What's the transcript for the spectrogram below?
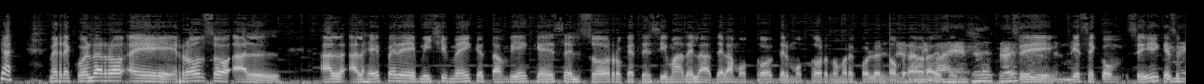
me recuerda eh, Ronzo al, al, jefe de Michi Maker también, que es el zorro que está encima de la, de la motor, del motor, no me recuerdo el nombre ahora. Sí, que se, sí, que se,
